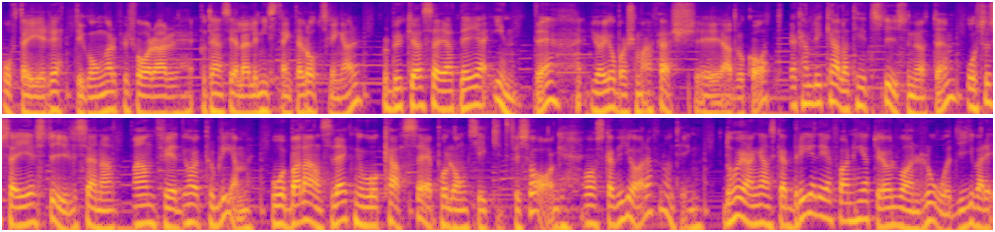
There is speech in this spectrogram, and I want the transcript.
ofta är i rättegångar och försvarar potentiella eller misstänkta brottslingar. Och då brukar jag säga att det är jag inte. Jag jobbar som affärsadvokat. Jag kan bli kallad till ett styrelsemöte och så säger styrelsen att Manfred, vi har ett problem. Vår balansräkning och vår kassa är på lång sikt lite för svag. Vad ska vi göra för någonting? Då har jag en ganska bred erfarenhet och jag vill vara en rådgivare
